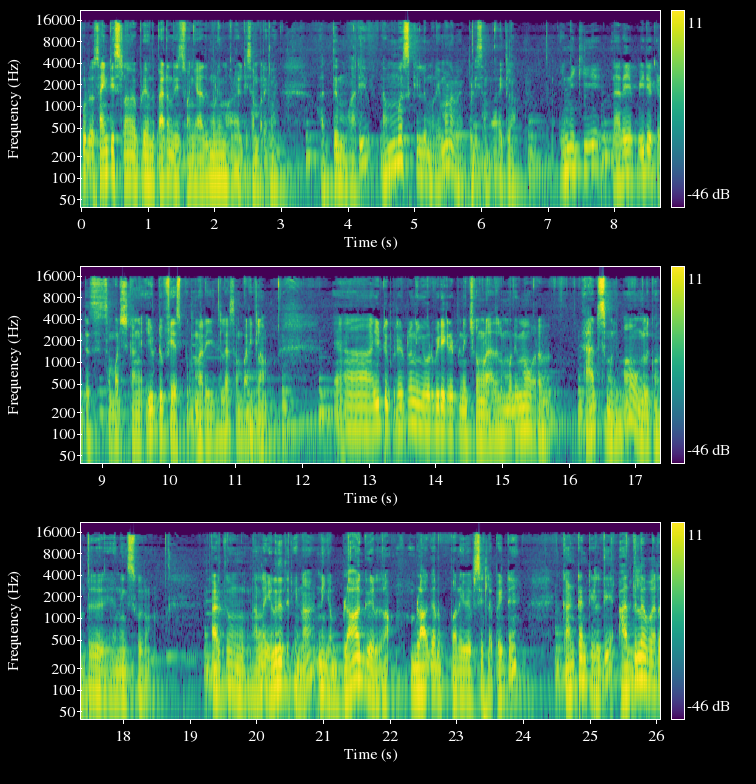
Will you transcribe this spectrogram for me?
புது சயின்டிஸ்ட்லாம் எப்படி வந்து பேட்டன் ரீஸ் வாங்கி அது மூலிமா ராயல்ட்டி சம்பாதிக்கலாம்? அது மாதிரி நம்ம ஸ்கில்லு மூலிமா நம்ம எப்படி சம்பாதிக்கலாம்? இன்றைக்கி நிறைய வீடியோ கிரியேட்டர்ஸ் சம்பாதிச்சிருக்காங்க. யூடியூப் ஃபேஸ்புக் மாதிரி இதில் சம்பாதிக்கலாம். யூடியூப் கிரியேட்டில் நீங்கள் ஒரு வீடியோ கிரியேட் பண்ணி வச்சுக்கோங்களேன். அதில் மூலிமா வர ஆட்ஸ் மூலிமா உங்களுக்கு வந்து ஏர்னிங்ஸ் வரும். அடுத்து உங்களுக்கு நல்லா எழுத தெரியும்னா நீங்கள் பிளாக் எழுதலாம். பிளாகர் போகிற வெப்சைட்டில் போயிட்டு கண்டென்ட் எழுதி அதில் வர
